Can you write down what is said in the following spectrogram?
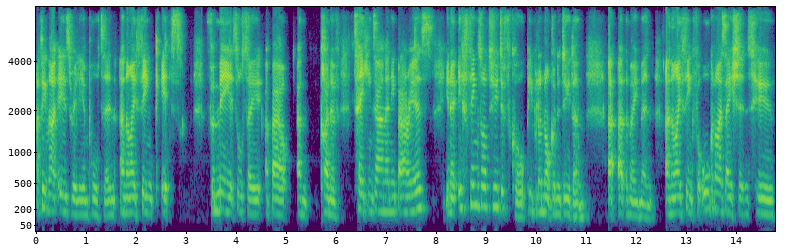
I think that is really important. And I think it's, for me, it's also about um, kind of taking down any barriers. You know, if things are too difficult, people are not going to do them at, at, the moment. And I think for organisations who,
